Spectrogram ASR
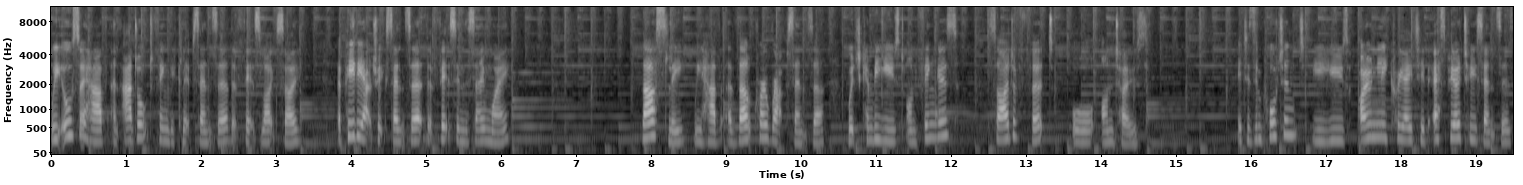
We also have an adult finger clip sensor that fits like so, a paediatric sensor that fits in the same way. Lastly, we have a Velcro wrap sensor which can be used on fingers, side of foot or on toes. It is important you use only creative SpO2 sensors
